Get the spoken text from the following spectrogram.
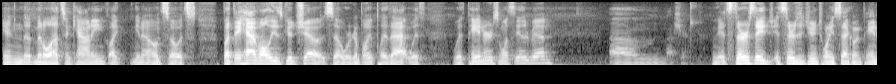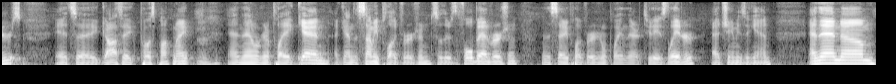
in the middle of Hudson County, like you know. And so it's, but they have all these good shows. So we're gonna play, play that with with Painters. And what's the other band? Um, not sure. Okay, it's Thursday. It's Thursday, June twenty second with Painters. It's a gothic post punk night, and then we're gonna play again, again the semi plugged version. So there's the full band version and the semi plugged version. We're playing there two days later at Jamie's again, and then um,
